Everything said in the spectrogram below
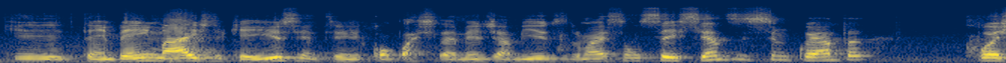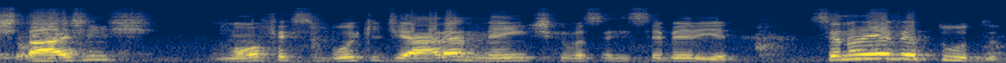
que tem bem mais do que isso, entre compartilhamento de amigos e tudo mais, são 650 postagens no Facebook diariamente que você receberia. Você não ia ver tudo.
